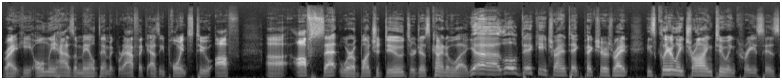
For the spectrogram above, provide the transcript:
right? He only has a male demographic as he points to off uh, offset where a bunch of dudes are just kind of like, yeah, little Dicky trying to take pictures, right? He's clearly trying to increase his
